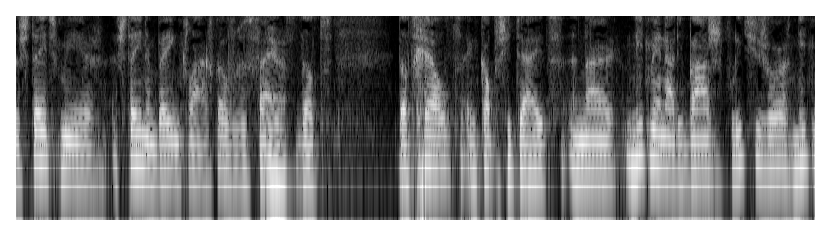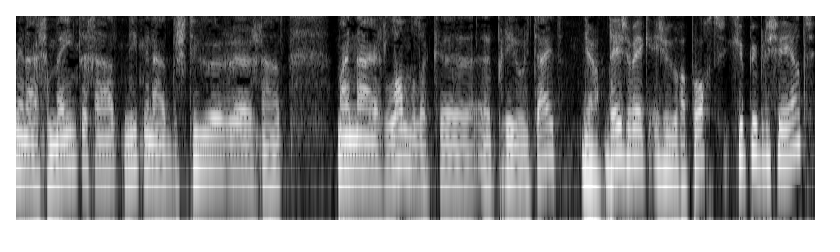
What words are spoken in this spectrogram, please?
steeds meer steen en been klaagt over het feit ja. dat dat geld en capaciteit naar, niet meer naar die basispolitiezorg, niet meer naar gemeente gaat, niet meer naar het bestuur uh, gaat, maar naar landelijke uh, prioriteit. Ja, deze week is uw rapport gepubliceerd.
